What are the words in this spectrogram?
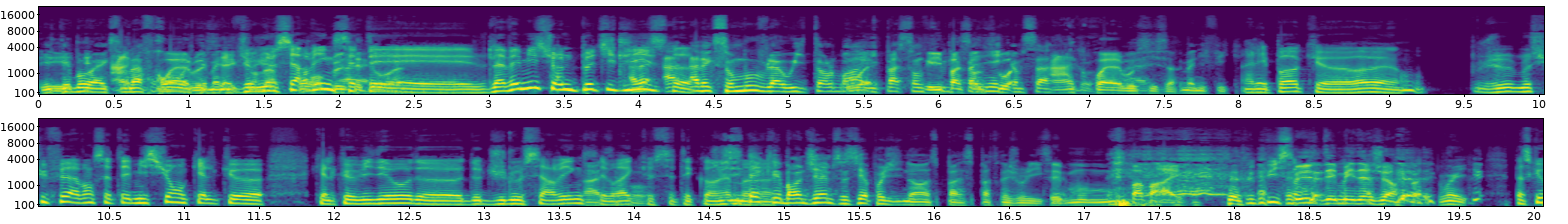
il, était beau avec son afro, incroyable il était aussi, avec son Julius afro, en Erving, plus, et tout, ouais. c'était, je l'avais mis sur une petite liste. avec son move là où il tend le bras, Ouais. il passe en dessous Il du passe en panier dessous. comme ça. Incroyable Ouais, aussi, ça. c'est Magnifique. À l'époque, euh, ouais, je me suis fait avant cette émission quelques quelques vidéos de, de Julius Serving. Ah, c'est vrai beau. que c'était quand même J'hésitais avec euh, les Brown James aussi, après j'ai dit non, c'est pas, c'est pas très joli. C'est pas pareil. plus puissant. Plus des ménageurs, quoi. Oui. Parce que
